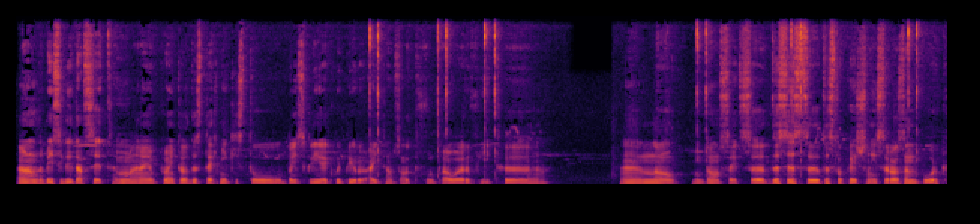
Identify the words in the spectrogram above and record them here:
And basically that's it. My point of this technique is to basically equip your items at full power with uh, uh, no downsides. Uh, this is uh, this location is Rosenburg,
